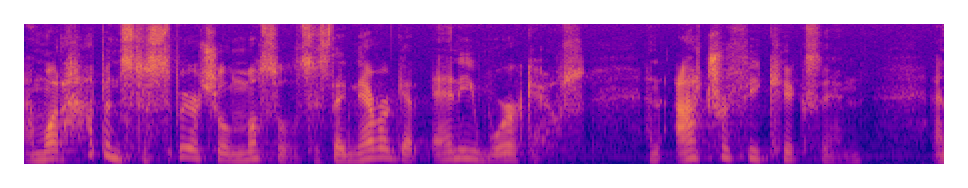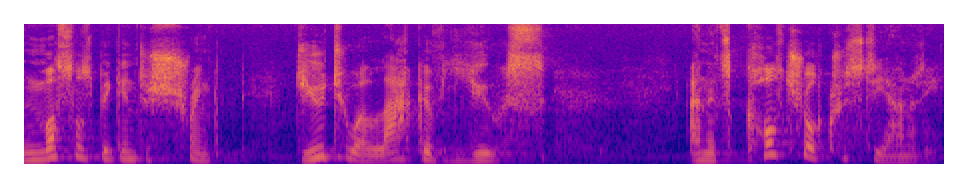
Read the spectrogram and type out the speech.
And what happens to spiritual muscles is they never get any workout, and atrophy kicks in, and muscles begin to shrink due to a lack of use. And it's cultural Christianity.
